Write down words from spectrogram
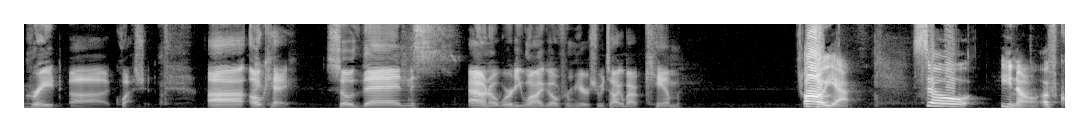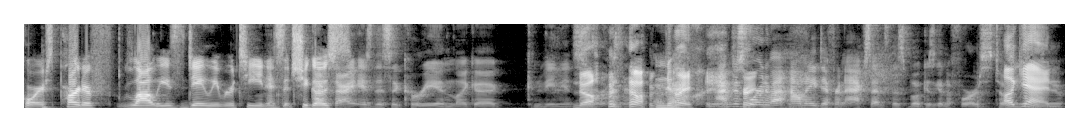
Great uh, question. Uh, okay, so then I don't know. Where do you want to go from here? Should we talk about Kim? Oh yeah. So, you know, of course, part of Lolly's daily routine is that she I'm goes sorry. Is this a Korean like a convenience No, store. no, Okay. No. great. I'm just great. worried about how many different accents this book is going to force Tony Again, into.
